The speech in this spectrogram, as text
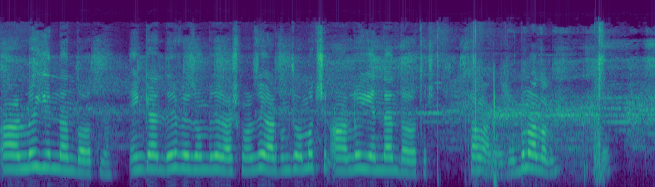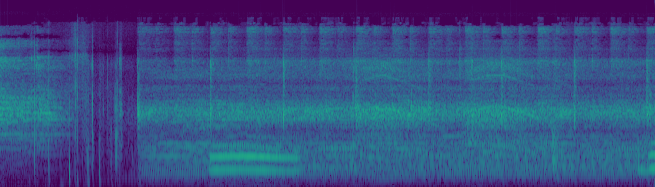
Ağırlığı yeniden dağıtma. Engelleri ve zombileri aşmanıza yardımcı olmak için ağırlığı yeniden dağıtır. Tamam arkadaşlar bunu alalım. De. Bu...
